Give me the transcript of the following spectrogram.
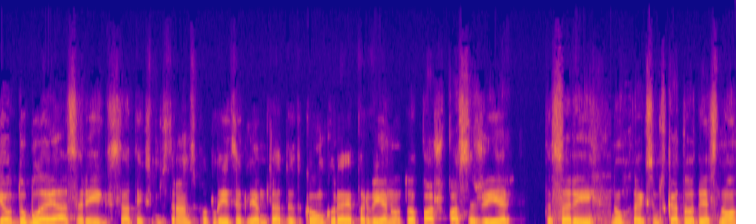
jau dublējās ar Rīgas satiksmes transporta līdzekļiem, tātad konkurēja par vienu un to pašu pasažieru. Tas arī, nu, teiksim, skatoties no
